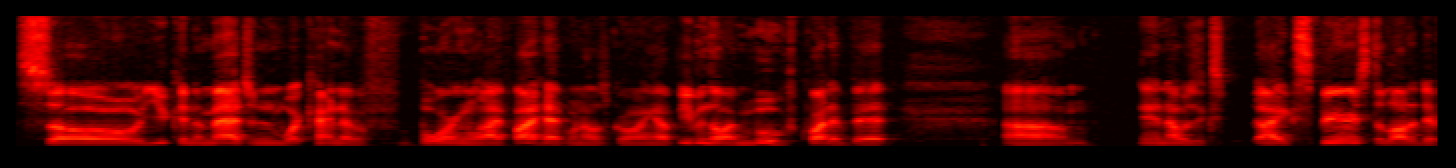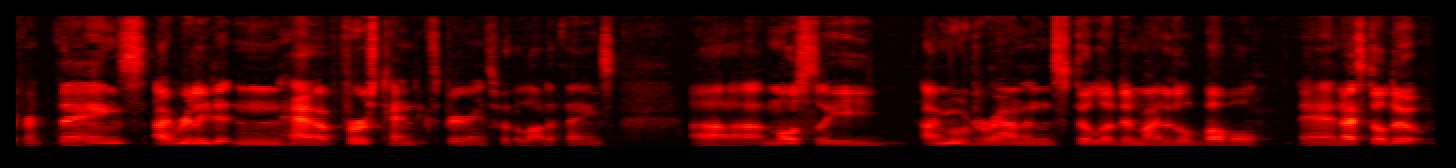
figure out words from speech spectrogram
So you can imagine what kind of boring life I had when I was growing up. Even though I moved quite a bit, um, and I was ex I experienced a lot of different things. I really didn't have firsthand experience with a lot of things. Uh, mostly, I moved around and still lived in my little bubble, and I still do.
